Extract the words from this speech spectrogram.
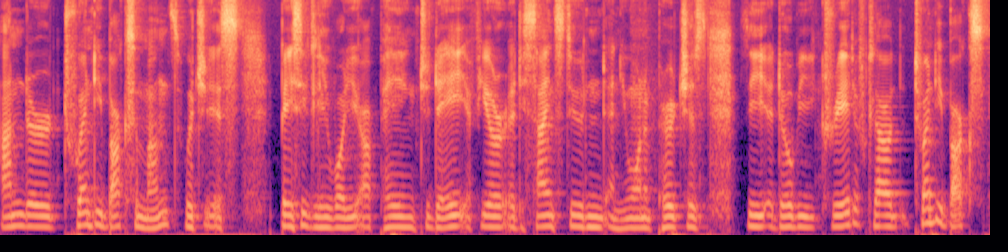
under 20 bucks a month, which is basically what you are paying today if you're a design student and you want to purchase the Adobe Creative Cloud, 20 bucks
